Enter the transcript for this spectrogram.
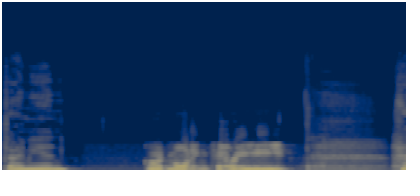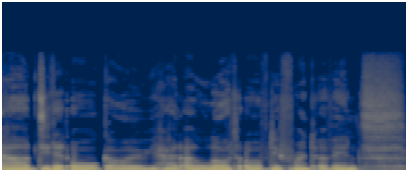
Damien. Good morning, Terri. How did it all go? You had a lot of different events.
